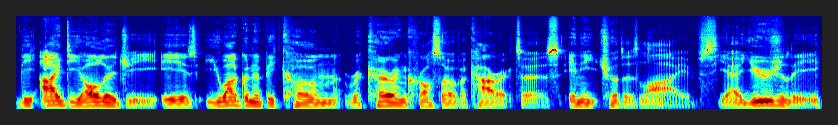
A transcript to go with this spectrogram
the ideology is you are going to become recurring crossover characters in each other's lives. Yeah, usually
